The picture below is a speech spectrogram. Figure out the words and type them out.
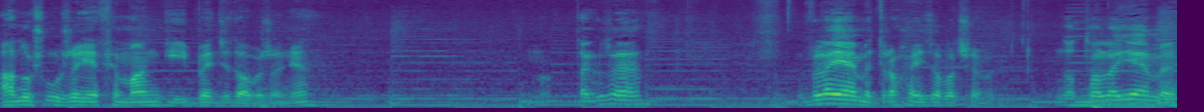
a nóż użyje femangi i będzie dobrze, nie? No, także wlejemy trochę i zobaczymy. No to lejemy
